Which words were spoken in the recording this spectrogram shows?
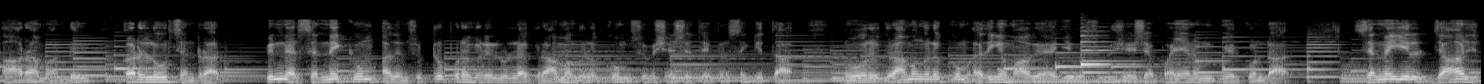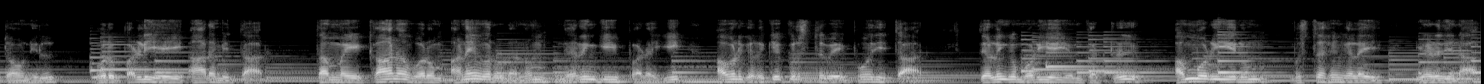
ஆறாம் ஆண்டு கடலூர் சென்றார். பின்னர் சென்னைக்கும் அதன் சுற்றுப்புறங்களில் உள்ள கிராமங்களுக்கும் சுவிசேஷத்தை பிரசங்கித்தார். நூறு கிராமங்களுக்கும் அதிகமாக இவர் சுவிசேஷ பயணம் மேற்கொண்டார். சென்னையில் ஜார்ஜ் டவுனில் ஒரு பள்ளியை ஆரம்பித்தார். தம்மை காண வரும் அனைவருடனும் நெருங்கி பழகி அவர்களுக்கு கிறிஸ்துவை போதித்தார். தெலுங்கு மொழியையும் கற்று அம்மொழியிலும் புஸ்தகங்களை எழுதினார்.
